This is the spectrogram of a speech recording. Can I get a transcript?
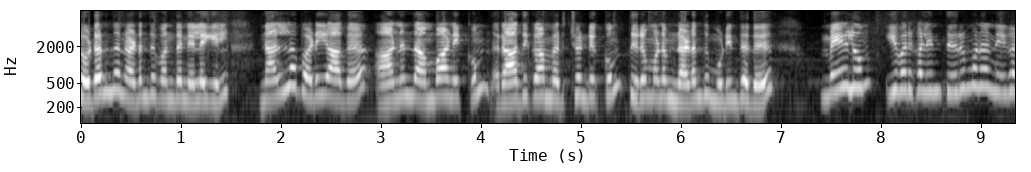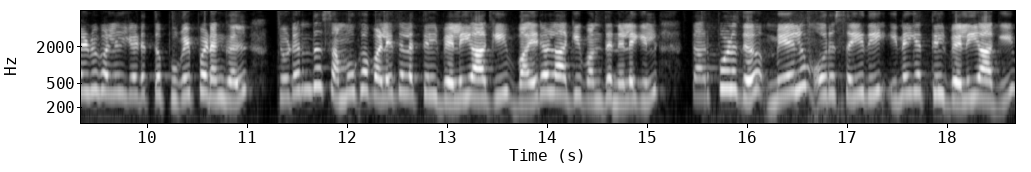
தொடர்ந்து நடந்து வந்த நிலையில் நல்லபடியாக ஆனந்த் அம்பானிக்கும் ராதிகா மெர்ச்சண்டுக்கும் திருமணம் நடந்து முடிந்தது. மேலும் இவர்களின் திருமண நிகழ்வுகளில் எடுத்த புகைப்படங்கள் தொடர்ந்து சமூக வலைதளத்தில் வெளியாகி வைரலாகி வந்த நிலையில் தற்பொழுது மேலும் ஒரு செய்தி இணையத்தில் வெளியாகி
